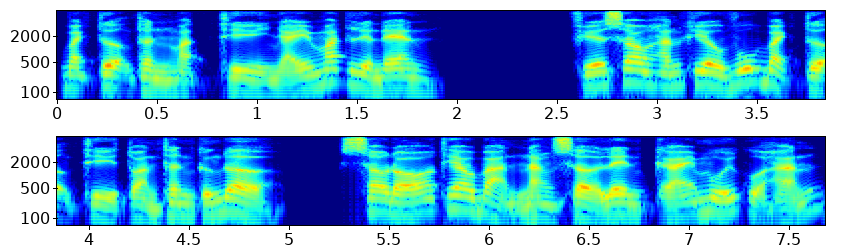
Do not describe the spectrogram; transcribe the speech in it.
Bạch tượng thần mặt thì nháy mắt liền đen. Phía sau hắn khiêu vũ bạch tượng thì toàn thân cứng đờ, sau đó theo bản năng sờ lên cái mũi của hắn,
